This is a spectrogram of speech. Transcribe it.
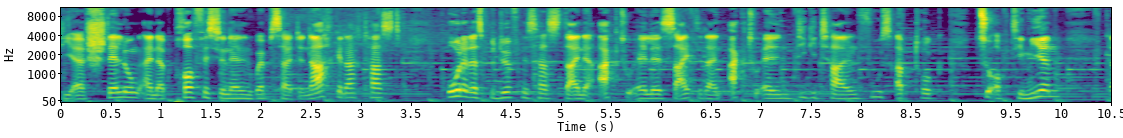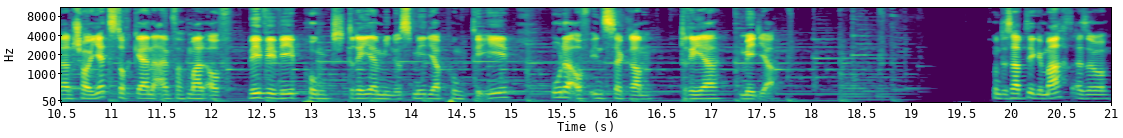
die Erstellung einer professionellen Webseite nachgedacht hast oder das Bedürfnis hast, deine aktuelle Seite, deinen aktuellen digitalen Fußabdruck zu optimieren, dann schau jetzt doch gerne einfach mal auf www.dreher-media.de oder auf Instagram drehermedia. Und das habt ihr gemacht, also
